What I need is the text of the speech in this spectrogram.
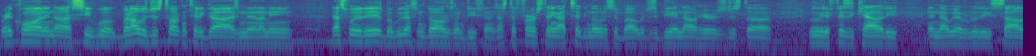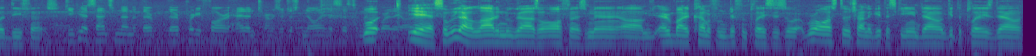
Raekwon and uh, C. Wilk. But I was just talking to the guys, man. I mean, that's what it is. But we got some dogs on defense. That's the first thing I took notice about with just being out here is just uh, really the physicality and that we have a really solid defense. Do you get a sense from them that they're, they're pretty far ahead in terms of just knowing the system well, and where they are? Yeah, so we got a lot of new guys on offense, man. Um, everybody coming from different places. So we're all still trying to get the scheme down, get the plays down.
